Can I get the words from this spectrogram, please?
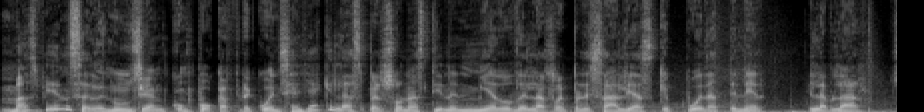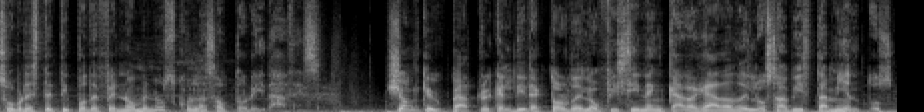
Más bien se denuncian con poca frecuencia ya que las personas tienen miedo de las represalias que pueda tener el hablar sobre este tipo de fenómenos con las autoridades. Sean Kirkpatrick, el director de la oficina encargada de los avistamientos,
